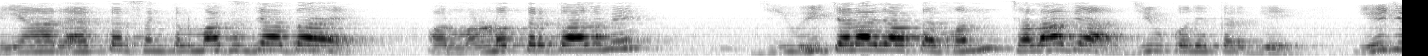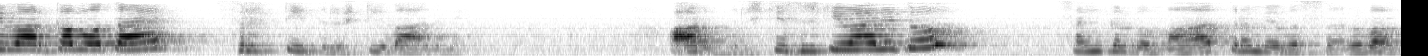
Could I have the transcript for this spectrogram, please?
यहाँ रहकर संकल्प मात्र जाता है और मरणोत्तर काल में जीव ही चला जाता है, मन चला गया जीव को लेकर के। ये जीवार कब होता है? सृष्टि दृष्टिवाद में। और दृष्टि सृष्टिवाद है तो संकल्प मात्र में वह सर्वम।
